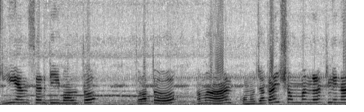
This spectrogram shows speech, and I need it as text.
কি অ্যান্সার দিই বলতো? তোরা তো আমার কোনো জায়গায় সম্মান রাখলি না।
